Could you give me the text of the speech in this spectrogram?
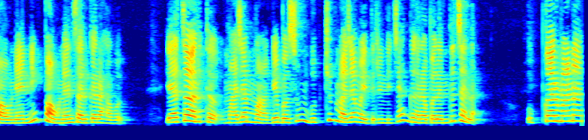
पाहुण्यांनी पाहुण्यांसारखं राहावं. याचा अर्थ माझ्या मागे बसून गुपचूप माझ्या मैत्रिणीच्या घरापर्यंत चला. उपकार माना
